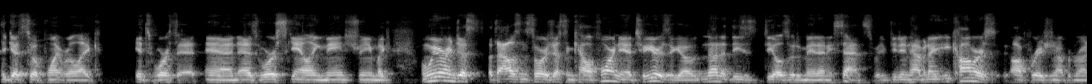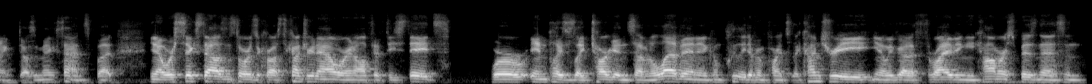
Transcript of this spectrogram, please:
it gets to a point where like it's worth it. And as we're scaling mainstream, like when we were in just a thousand stores just in California two years ago, none of these deals would have made any sense. If you didn't have an e-commerce operation up and running, doesn't make sense. But you know, we're 6,000 stores across the country now. We're in all 50 states we're in places like Target and 7-Eleven in completely different parts of the country. You know, we've got a thriving e-commerce business and you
